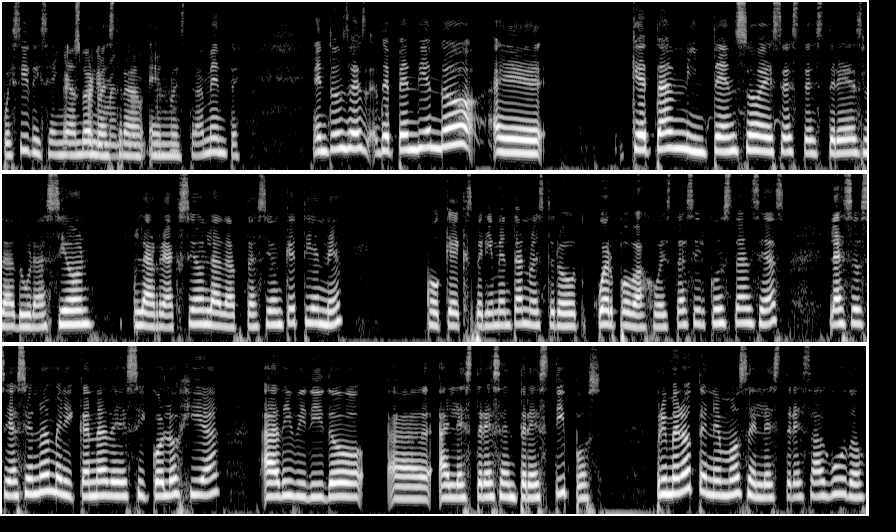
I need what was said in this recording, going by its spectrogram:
pues sí diseñando en nuestra, en nuestra mente. Entonces, dependiendo eh, qué tan intenso es este estrés, la duración, la reacción, la adaptación que tiene o que experimenta nuestro cuerpo bajo estas circunstancias, la Asociación Americana de Psicología ha dividido ah, al estrés en tres tipos. Primero tenemos el estrés agudo.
